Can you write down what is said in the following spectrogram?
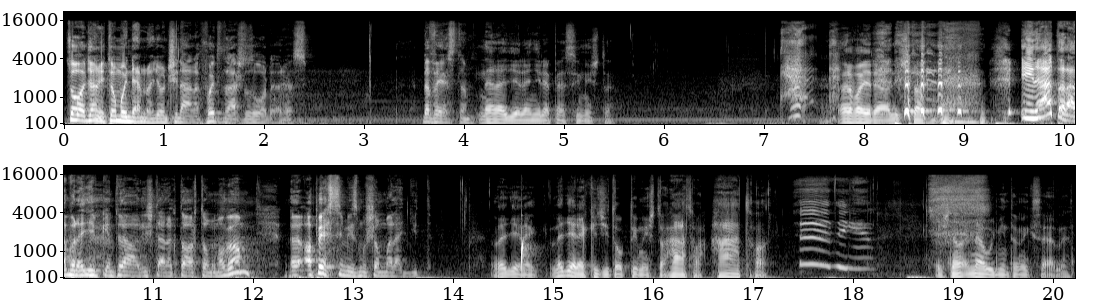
Szóval gyanítom, hogy nem nagyon csinálnak folytatást az Orderhez. Befejeztem. Ne legyél ennyire pessimista. Vagy realista. Én általában egyébként realistának tartom magam, a pessimizmusommal együtt. legyél, egy, legyél egy kicsit optimista. Hát ha, hát ha. És ne, ne úgy, mint a Mixer lett.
